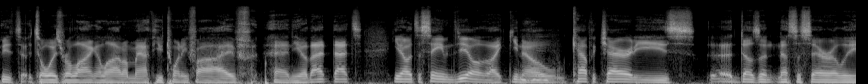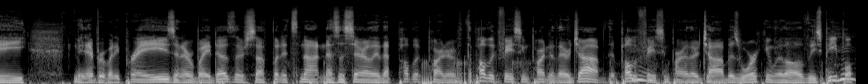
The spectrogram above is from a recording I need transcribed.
it's, it's always relying a lot on Matthew 25, and you know that that's you know it's the same deal. Like you know, Catholic Charities uh, doesn't necessarily. I mean, everybody prays and everybody does their stuff, but it's not necessarily that public part of the public facing part of their job. The public facing part of their job is working with all of these people.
